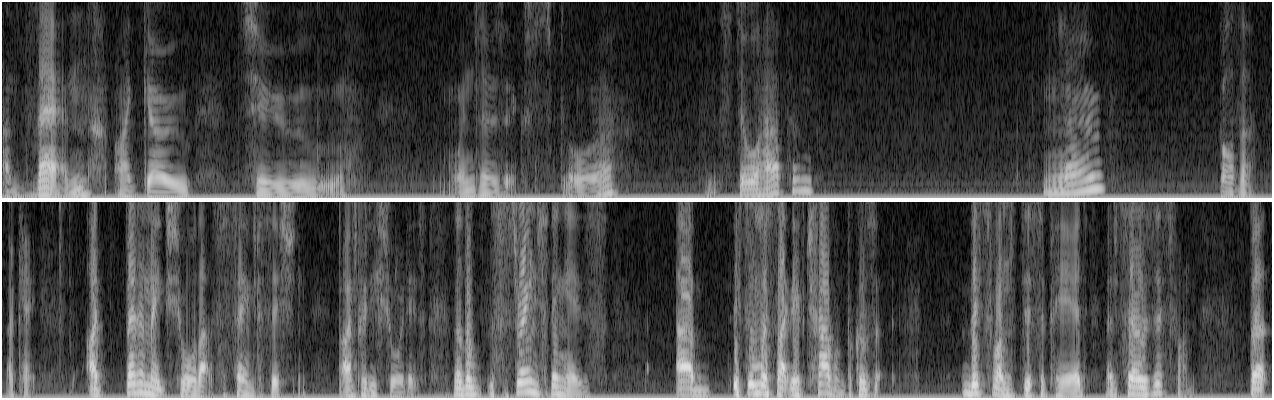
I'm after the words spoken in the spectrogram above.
and then I go to Windows Explorer. Does it still happen? No? Bother. Okay. I better make sure that's the same position, but I'm pretty sure it is. Now the, strange thing is, um, it's almost like they've travelled because this one's disappeared and so is this one. But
